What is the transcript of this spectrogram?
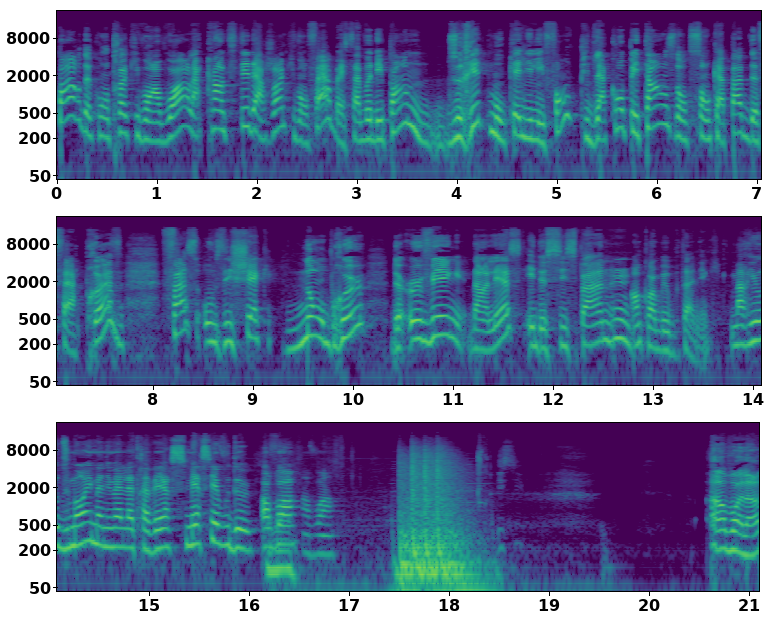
part de contrats qu'ils vont avoir, la quantité d'argent qu'ils vont faire, ben ça va dépendre du rythme auquel ils les font puis de la compétence dont ils sont capables de faire preuve face aux échecs nombreux de Irving dans l'est et de Seaspan hmm. en Colombie-Britannique. Mario Dumont, Emmanuel Latraverse, merci à vous deux. Au revoir. Au revoir. Alors voilà,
